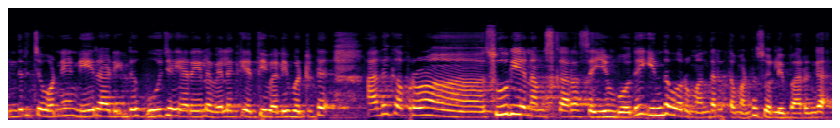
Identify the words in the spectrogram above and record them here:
எந்திரிச்ச உடனே நீராடிட்டு பூஜை அறையில் விளக்கேற்றி வழிபட்டுட்டு அதுக்கப்புறம் சூரிய நமஸ்காரம் செய்யும்போது இந்த ஒரு மந்திரத்தை மட்டும் சொல்லி பாருங்கள்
